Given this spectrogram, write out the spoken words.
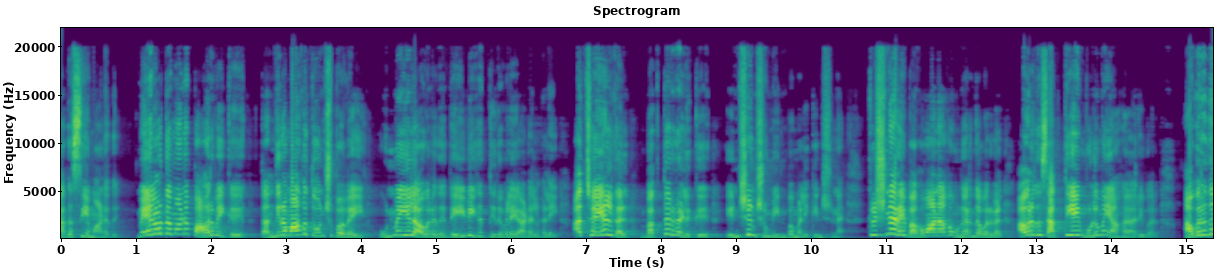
ரகசியமானது. மேலோட்டமான பார்வைக்கு தந்திரமாக தோன்றுபவை உண்மையில் அவரது தெய்வீக திருவிளையாடல்களே. அச்செயல்கள் பக்தர்களுக்கு என்றென்றும் இன்பம் அளிக்கின்றன. கிருஷ்ணரை பகவானாக உணர்ந்தவர்கள் அவரது சக்தியை முழுமையாக அறிவர். அவரது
